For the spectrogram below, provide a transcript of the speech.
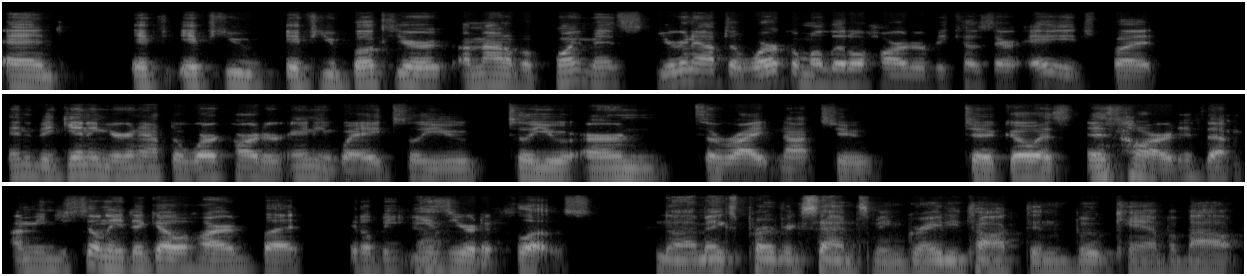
And if if you if you book your amount of appointments, you're gonna have to work them a little harder because they're aged. but in the beginning you're gonna have to work harder anyway till you till you earn the right not to to go as, as hard if that i mean you still need to go hard but it'll be Yeah. easier to close No, that makes perfect sense. I mean, Grady talked in boot camp about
